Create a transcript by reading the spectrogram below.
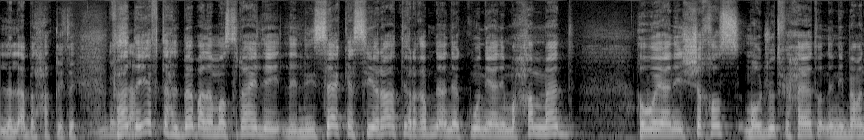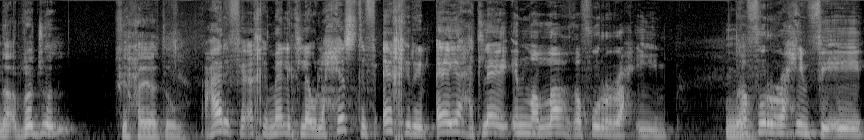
للأب الحقيقي. بالضبط. فهذا يفتح الباب على مصراعي لنساء كثيرات يرغبن أن يكون يعني محمد هو يعني الشخص موجود في حياتهم يعني بمعنى الرجل في حياتهم. عارف يا أخي مالك لو لاحظت في آخر الآية هتلاقي إن الله غفور رحيم. نعم. غفور رحيم في إيه؟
